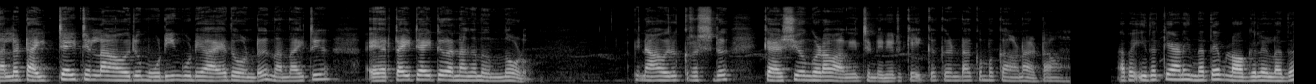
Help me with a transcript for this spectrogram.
നല്ല ടൈറ്റായിട്ടുള്ള ആ ഒരു മുടിയും കൂടി ആയതുകൊണ്ട് നന്നായിട്ട് എയർ ടൈറ്റായിട്ട് തന്നെ അങ്ങ് നിന്നോളും. പിന്നെ ആ ഒരു ക്രഷ്ഡ് കാഷ്യൂം കൂടെ വാങ്ങിയിട്ടുണ്ട്. ഇനി ഒരു കേക്കൊക്കെ ഉണ്ടാക്കുമ്പോൾ കാണാം കേട്ടോ. അപ്പോൾ ഇതൊക്കെയാണ് ഇന്നത്തെ വ്ളോഗിലുള്ളത്.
